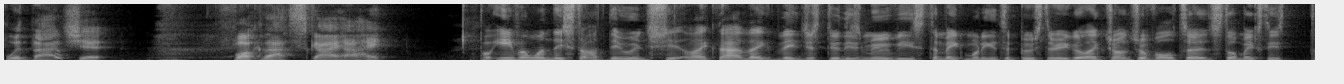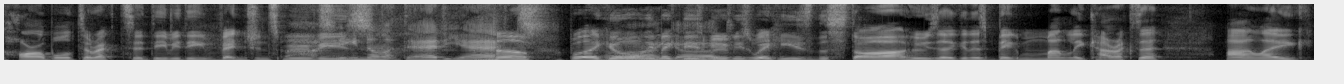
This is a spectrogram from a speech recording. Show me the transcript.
with that shit. Fuck that sky high." But even when they start doing shit like that, like they just do these movies to make money and to boost their ego. Like John Travolta still makes these horrible direct to DVD vengeance Is movies. he not dead yet? No, but like he'll Oh only make these movies where he's the star, who's like in this big manly character, and like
